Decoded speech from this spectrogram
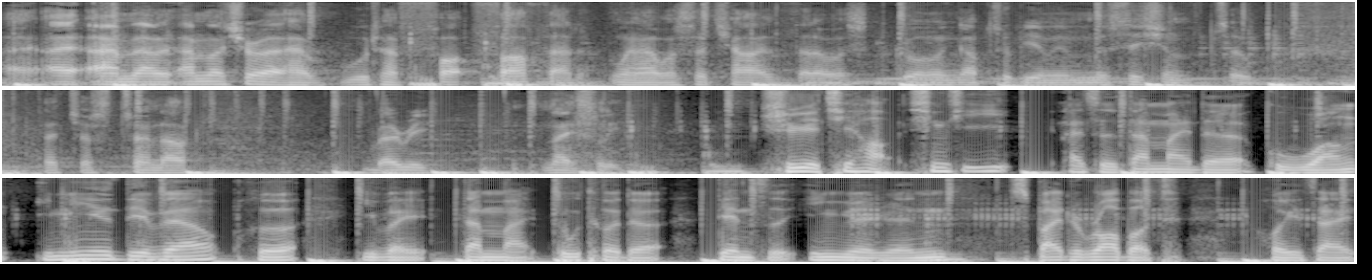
I, I, I'm, not, I'm not sure I have, would have thought, thought that when I was a child that I was growing up to be a musician. So that just turned out very nicely. 十月七号，星期一，来自丹麦的鼓王 Emil Deval 和一位丹麦独特的 电子音乐人 Spider Robot 会在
